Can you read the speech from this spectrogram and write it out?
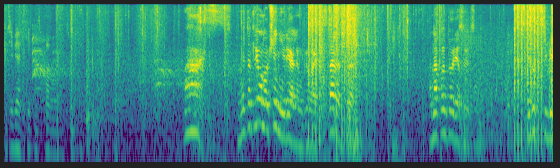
У тебя вот смотри. Ах, ну этот Леон вообще нереально убивает. Ставят, ставят. Она пленту резаются. Идут к тебе.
